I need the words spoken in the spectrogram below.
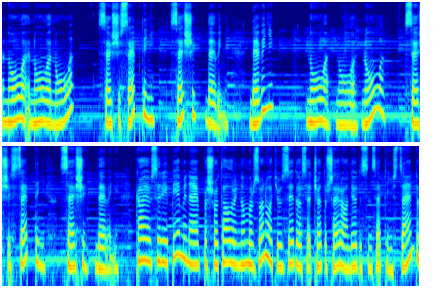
0, 0, 0, 6, 7, 6, 9, 9, 0, 0, 0, 6, 7, 6, 9. Kā jau es arī pieminēju, par šo tālruņa numuru zvanot, jūs ziedosiet 4,27 eiro,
